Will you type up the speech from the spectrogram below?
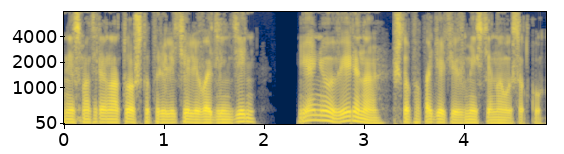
несмотря на то, что прилетели в один день, я не уверена, что попадете вместе на высадку.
